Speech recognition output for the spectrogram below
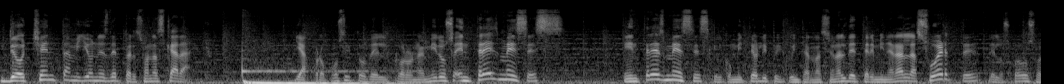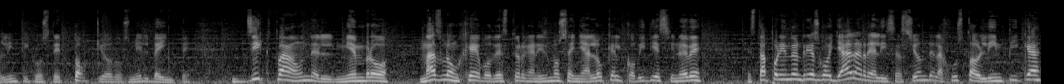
de 80 millones de personas cada año. Y a propósito del coronavirus, en tres meses, en tres meses que el Comité Olímpico Internacional determinará la suerte de los Juegos Olímpicos de Tokio 2020, Dick Pound, el miembro más longevo de este organismo, señaló que el COVID-19 está poniendo en riesgo ya la realización de la justa olímpica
